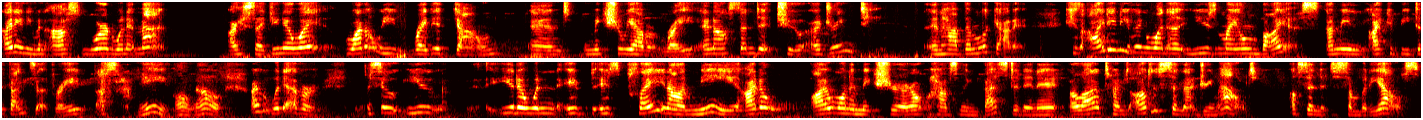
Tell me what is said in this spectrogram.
I didn't even ask Lord what it meant. I said, you know what? Why don't we write it down and make sure we have it right? And I'll send it to a dream team and have them look at it. Because I didn't even want to use my own bias. I mean, I could be defensive, right? That's not me. Oh no. Whatever. So you you know, when it is playing on me, I don't I want to make sure I don't have something vested in it. A lot of times I'll just send that dream out. I'll send it to somebody else.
